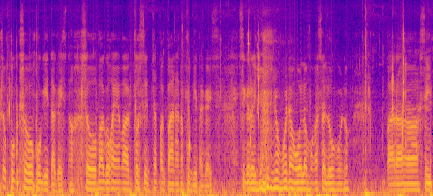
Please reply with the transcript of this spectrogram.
So, pug so pugita guys no? So bago kayo mag proceed sa pagpana ng pugita guys siguro nyo nyo munang walang mga salungo no? Para safe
